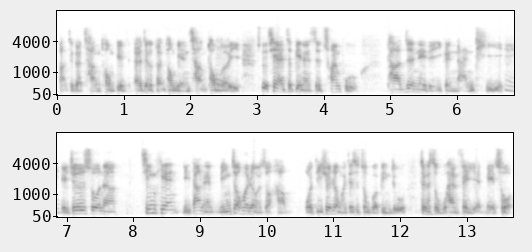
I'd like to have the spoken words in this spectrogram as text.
把这个长痛变，呃，这个短痛变成长痛而已。所以现在这变成是川普他任内的一个难题。也就是说呢，今天你当然民众会认为说好。我的确认为这是中国病毒，这个是武汉肺炎，没错。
